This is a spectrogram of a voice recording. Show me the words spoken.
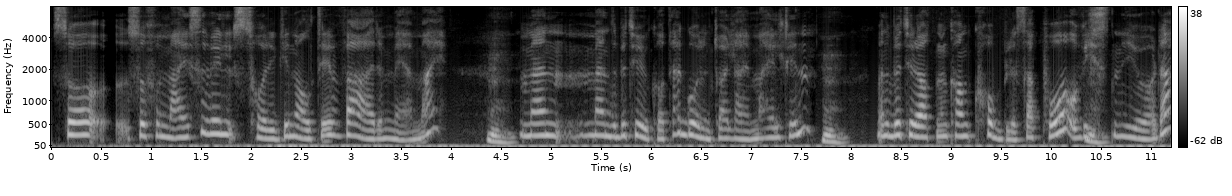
Så, så for meg så vil sorgen alltid være med meg. mm. Men, men det betyr jo ikke at jeg går rundt og er lei meg hele tiden. Mm. Men det betyr at den kan koble seg på, og hvis den gjør det,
